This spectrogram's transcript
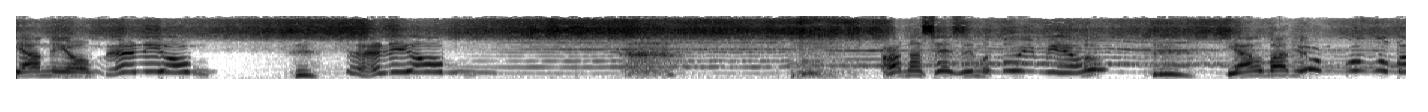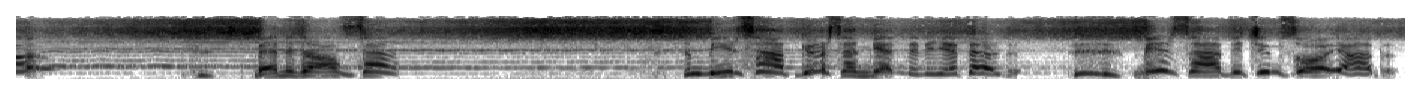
yanıyorum, ölüyorum. Ölüyorum. Ana sesimi duymuyor. Yalvarıyorum kuzuma. Beni de alsa. Bir saat görsem kendini yeterdi. Bir saat içim soğuyordu.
